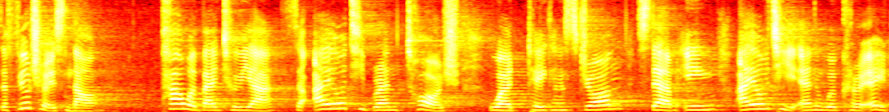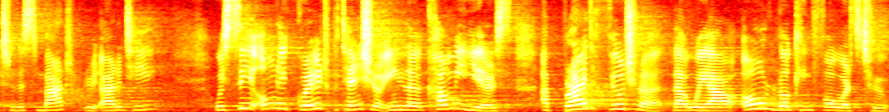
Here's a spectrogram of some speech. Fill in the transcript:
The future is now. Powered by Tuya, the IoT brand Toush will take a strong step in IoT and will create the smart reality. We see only great potential in the coming years, a bright future that we are all looking forward to.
